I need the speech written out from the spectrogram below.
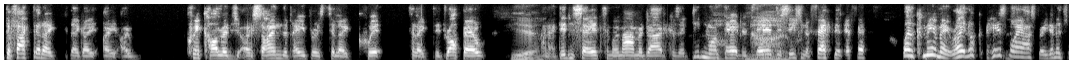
the fact that I like I I, I quit college, I signed the papers to like quit to like to drop out, yeah. and I didn't say it to my mom and dad because I didn't want Oh, their their decision affected. Affect, well, come here, mate. Right, look, here's my aspect, and it's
